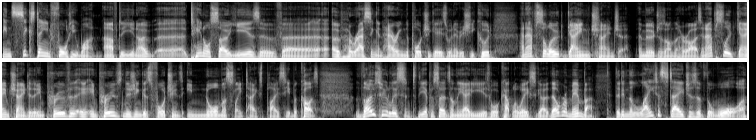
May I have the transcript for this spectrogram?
in 1641, after you know uh, ten or so years of uh, of harassing and harrying the Portuguese whenever she could, an absolute game changer emerges on the horizon. An absolute game changer that improve, improves Njinga's fortunes enormously takes place here because those who listened to the episodes on the 80 Years' War a couple of weeks ago, they'll remember that in the later stages of the war,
